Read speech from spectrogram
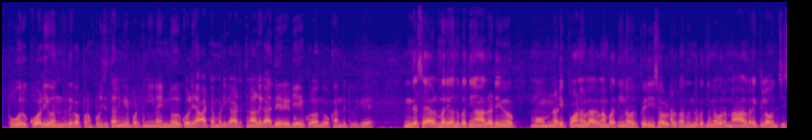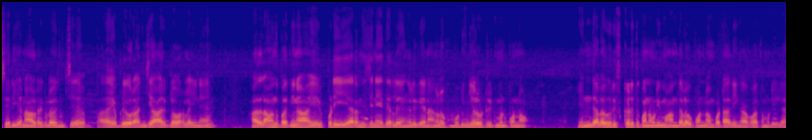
இப்போ ஒரு கோழி வந்ததுக்கப்புறம் பிடிச்சி தனிமைப்படுத்தினீங்கன்னா இன்னொரு கோழி ஆட்டோமேட்டிக்காக அடுத்த நாளுக்கு அதே ரெடியாகி குறந்து உட்காந்துட்டு இருக்கு. இந்த சேவல் மாதிரி வந்து பார்த்திங்கன்னா ஆல்ரெடி முன்னாடி போன விழாக்கெல்லாம் பார்த்திங்கன்னா ஒரு பெரிய சேவல் இருக்கும். அது வந்து பார்த்திங்கன்னா ஒரு நாலரை கிலோ வந்துச்சு சரியாக நாலரை கிலோ இருந்துச்சு. அது எப்படியும் ஒரு அஞ்சு ஆறு கிலோ ஒரு லைனு அதெல்லாம் வந்து பார்த்திங்கன்னா எப்படி இறந்துச்சுனே தெரில எங்களுக்கு. நாங்களும் முடிஞ்சளவு ட்ரீட்மெண்ட் பண்ணோம். எந்த அளவு ரிஸ்க் எடுத்து பண்ண முடியுமோ அந்த அளவு பண்ணோம். பட் அதையும் காப்பாற்ற முடியல.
